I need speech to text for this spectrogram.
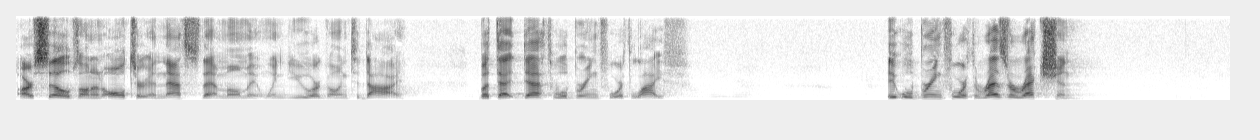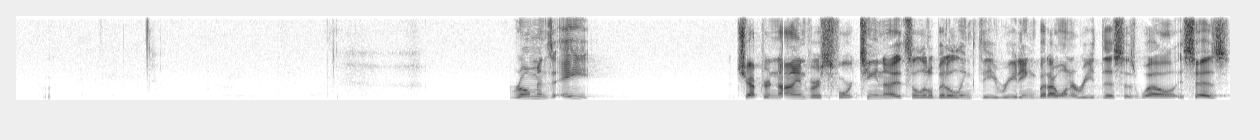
ourselves on an altar, and that's that moment when you are going to die. But that death will bring forth life it will bring forth resurrection. Romans 8, chapter 9, verse 14. Uh, it's a little bit of lengthy reading, but I want to read this as well. It says,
